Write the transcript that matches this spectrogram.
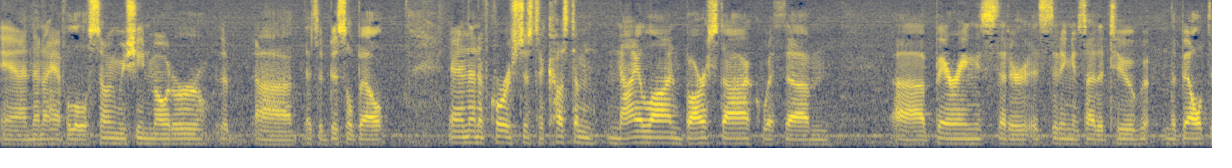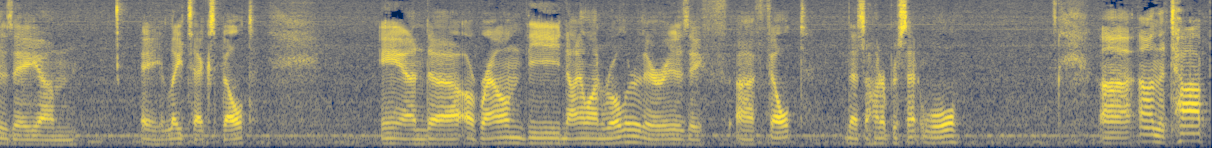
And then I have a little sewing machine motor uh, that's a Bissell belt. And then, of course, just a custom nylon bar stock with um, uh, bearings that are sitting inside the tube. The belt is a, um, a latex belt. And uh, around the nylon roller, there is a uh, felt that's 100% wool uh, on the top,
